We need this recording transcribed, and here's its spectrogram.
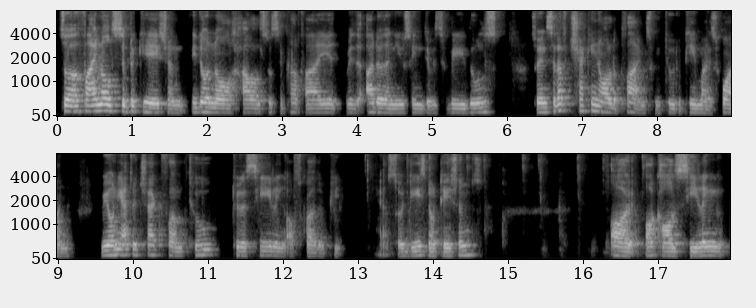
So a final simplification, we don't know how else to simplify it with other than using divisibility rules. So instead of checking all the primes from 2 to p minus 1, we only have to check from 2 to the ceiling of square root of p. Yeah, so these notations are, are called ceiling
